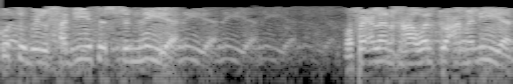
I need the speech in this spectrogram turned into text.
كتب الحديث السنية وفعلا حاولت عمليا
